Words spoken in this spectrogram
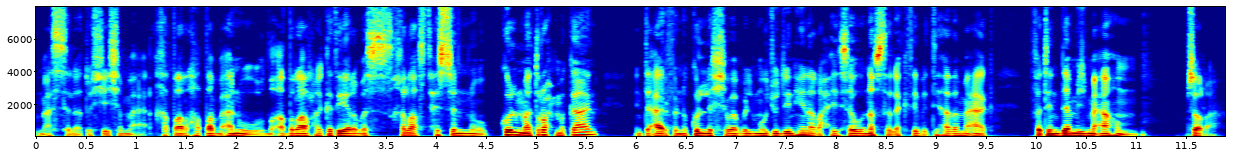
المعسلات والشيشة مع خطرها طبعا وأضرارها كثيرة بس خلاص تحس إنه كل ما تروح مكان أنت عارف إنه كل الشباب الموجودين هنا راح يسووا نفس ال activity هذا معاك فتندمج معاهم بسرعة.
